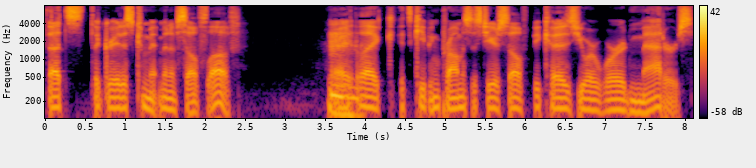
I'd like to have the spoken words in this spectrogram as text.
that's the greatest commitment of self love, right? Mm. Like it's keeping promises to yourself because your word matters.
